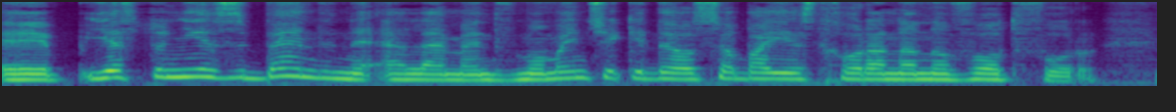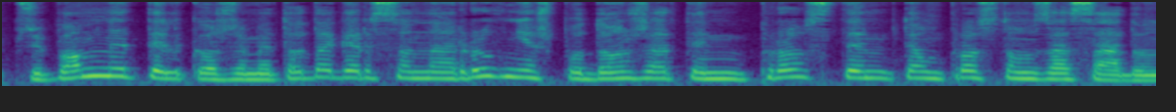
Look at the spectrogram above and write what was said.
Y, Jest to niezbędny element w momencie, kiedy osoba jest chora na nowotwór. Przypomnę tylko, że metoda Gersona również podąża tym prostym, tą prostą zasadą,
